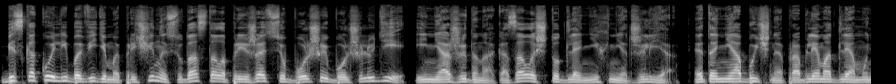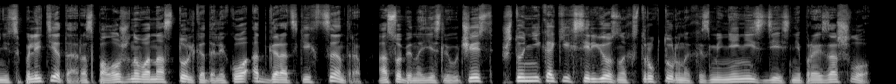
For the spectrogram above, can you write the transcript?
Без какой-либо видимой причины сюда стало приезжать все больше и больше людей, и неожиданно оказалось, что для них нет жилья. Это необычная проблема для муниципалитета, расположенного настолько далеко от городских центров, особенно если учесть, что никаких серьезных структурных изменений здесь не произошло.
